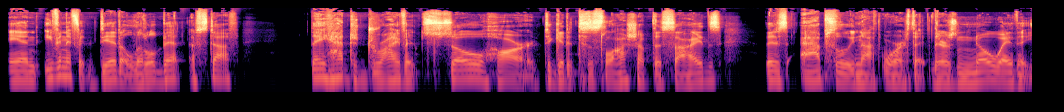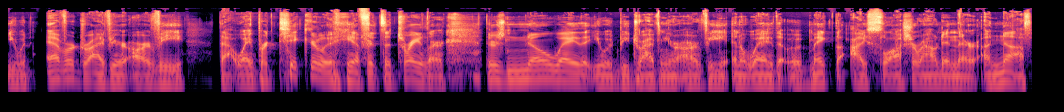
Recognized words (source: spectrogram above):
And even if it did a little bit of stuff, they had to drive it so hard to get it to slosh up the sides that is absolutely not worth it. There's no way that you would ever drive your RV that way, particularly if it's a trailer. There's no way that you would be driving your RV in a way that would make the ice slosh around in there enough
